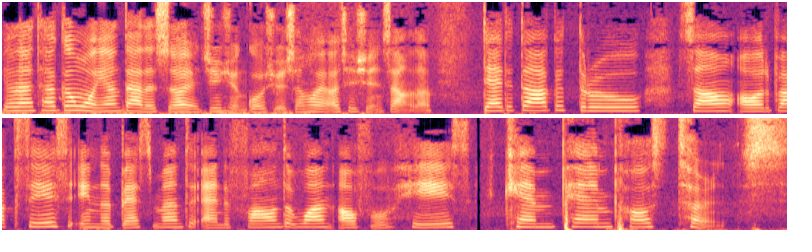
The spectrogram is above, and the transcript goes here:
原来他跟我一样大的时候也竞选过学生会，而且选上了。Dad dug through some old boxes in the basement and found one of his campaign posters.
